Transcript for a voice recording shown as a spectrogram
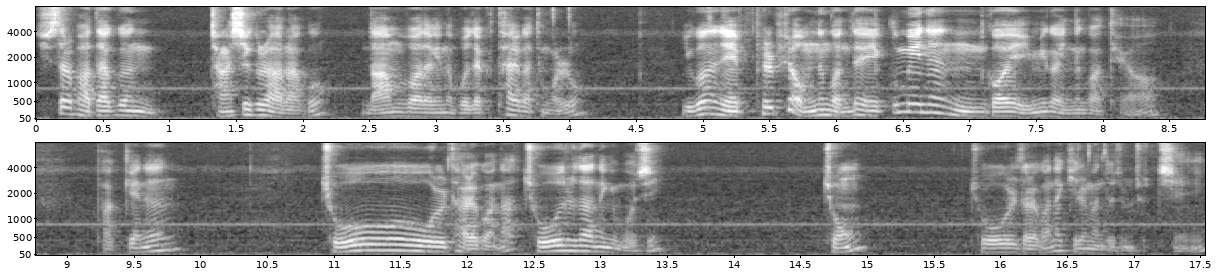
시설 바닥은 장식을 하라고 나무 바닥이나 모자이크 타일 같은 걸로? 이거는 예, 별 필요 없는 건데 꾸미는 거에 의미가 있는 것 같아요. 밖에는 조를 달거나 조를 다는 게 뭐지? 종? 조를 달거나 길을 만들어주면 좋지.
